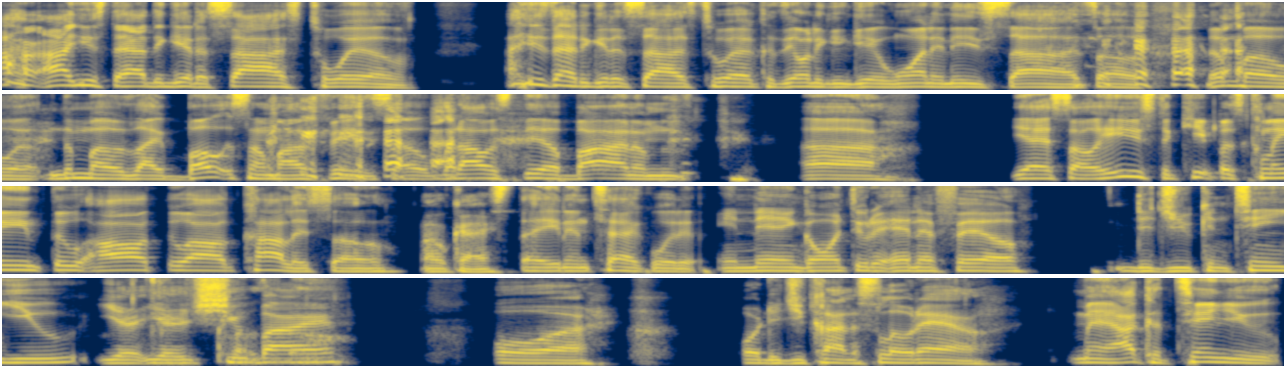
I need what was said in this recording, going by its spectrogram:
I, I used to have to get a size twelve. I used to have to get a size twelve because you only can get one in each size. So the mo them mo was like boats on my feet. So, but I was still buying them. Uh, yeah. So he used to keep us clean through all throughout college. So Okay. stayed intact with it. And then going through the NFL, did you continue your your shoe Close buying, down. or or did you kind of slow down? Man, I continued.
